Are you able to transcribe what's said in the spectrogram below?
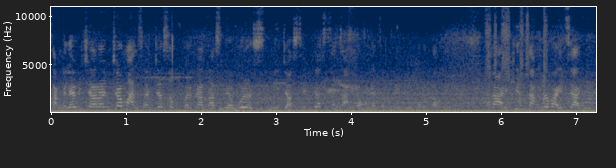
चांगल्या विचारांच्या माणसांच्या संपर्कात असल्यामुळंच मी जास्तीत जास्त चांगलं होण्याचा प्रयत्न करत आहे. मला आणखीन चांगलं व्हायचं आहे.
